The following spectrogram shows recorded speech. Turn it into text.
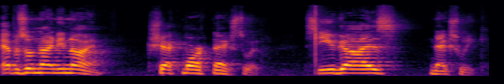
Episode 99, check mark next to it. See you guys next week.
